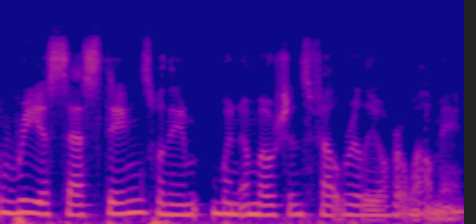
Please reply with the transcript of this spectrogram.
reassess things when the when emotions felt really overwhelming.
